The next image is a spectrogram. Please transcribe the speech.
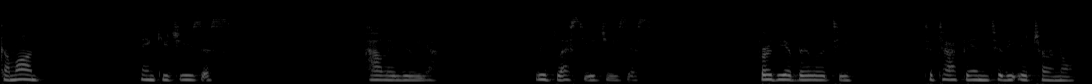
Come on. Thank you, Jesus. Hallelujah. We bless you, Jesus, for the ability to tap into the eternal,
